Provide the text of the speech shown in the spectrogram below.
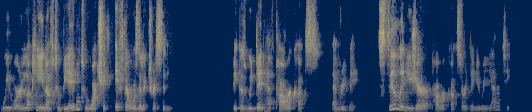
We were lucky enough to be able to watch it if there was electricity, because we did have power cuts every day. Still in Niger, power cuts are a daily reality.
